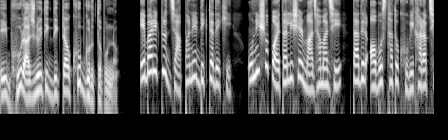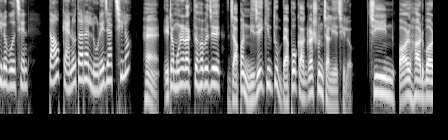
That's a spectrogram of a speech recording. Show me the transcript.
এই ভূ রাজনৈতিক দিকটাও খুব গুরুত্বপূর্ণ। এবার একটু জাপানের দিকটা দেখি। উনিশশো এর মাঝামাঝি তাদের অবস্থা তো খুবই খারাপ ছিল বলছেন। তাও কেন তারা লড়ে যাচ্ছিল? হ্যাঁ এটা মনে রাখতে হবে যে জাপান নিজেই কিন্তু ব্যাপক আগ্রাসন চালিয়েছিল। চীন পার্ল হারবার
